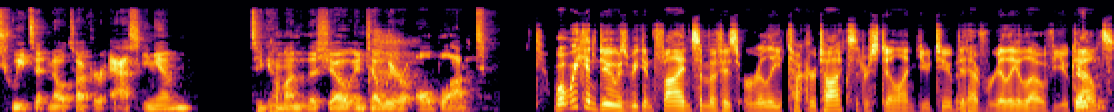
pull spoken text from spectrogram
tweets at Mel Tucker asking him to come onto the show until we are all blocked. What we can do is we can find some of his early Tucker talks that are still on YouTube that have really low view counts.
